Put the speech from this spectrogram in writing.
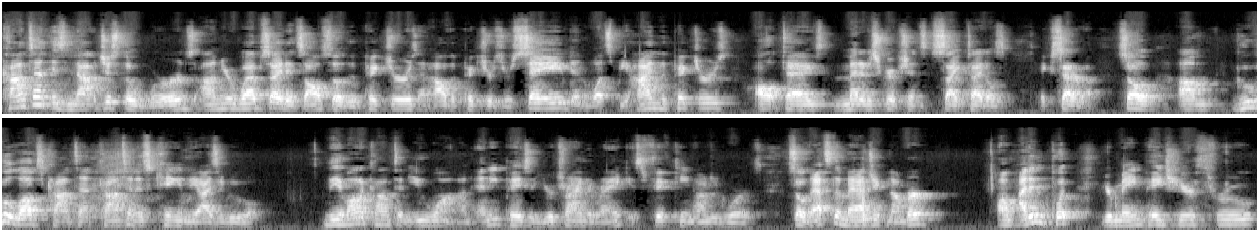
content is not just the words on your website, it's also the pictures and how the pictures are saved and what's behind the pictures, alt tags, meta descriptions, site titles, etc. So, um, Google loves content. Content is king in the eyes of Google. The amount of content you want on any page that you're trying to rank is 1,500 words. So, that's the magic number um, I didn't put your main page here through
